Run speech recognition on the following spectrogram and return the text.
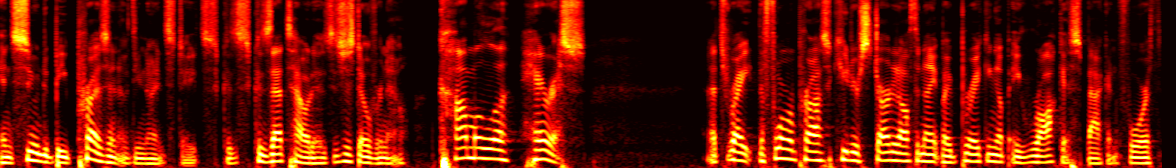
and soon to be President of the United States, because that's how it is. It's just over now. Kamala Harris. That's right. The former prosecutor started off the night by breaking up a raucous back and forth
